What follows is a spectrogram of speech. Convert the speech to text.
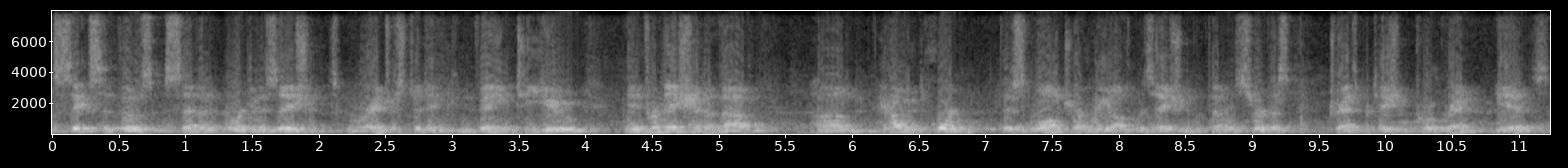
six of those seven organizations who are interested in conveying to you information about um, how important this long-term reauthorization of the Federal Surface Transportation Program is.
